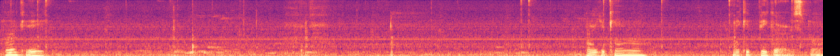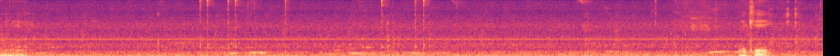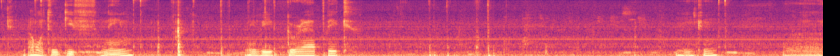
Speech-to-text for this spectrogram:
okay. Or you can make it bigger spoon I mean. okay. I want to give name maybe graphic okay. Uh,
